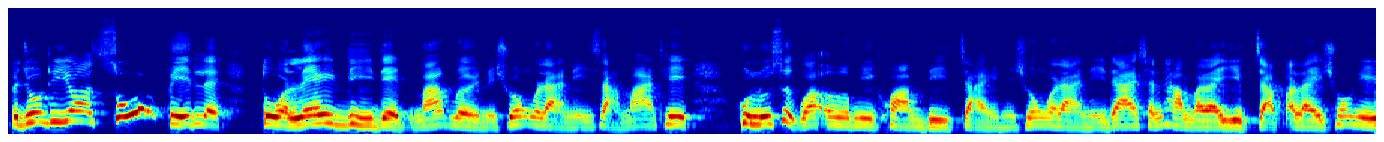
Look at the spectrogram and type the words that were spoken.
เป็นช่วงที่ยอดสูงปี๊ดเลยตัวเลขดีเด็ดมากเลยในช่วงเวลานี้สามารถที่ คุณรู้สึกว่าเออมีความดีใจในช่วงเวลานี้ได้ ฉันทำอะไรหยิบจับอะไรช่วงนี้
